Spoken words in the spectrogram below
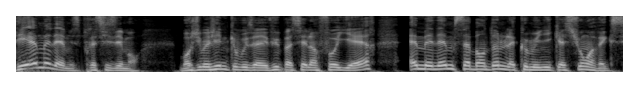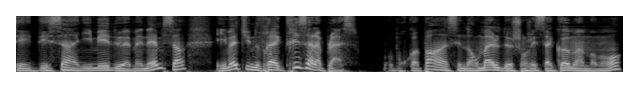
Des M&M's précisément. Bon, j'imagine que vous avez vu passer l'info hier. M&M's abandonne la communication avec ses dessins animés de M&M's hein, et ils mettent une vraie actrice à la place. Pourquoi pas, hein, c'est normal de changer sa com à un moment.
